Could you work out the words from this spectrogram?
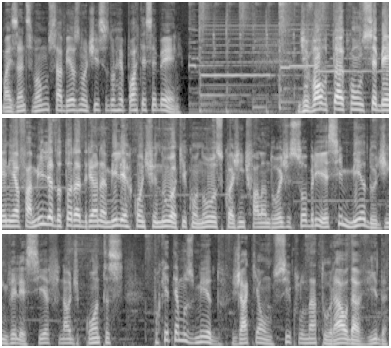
Mas antes, vamos saber as notícias do repórter CBN. De volta com o CBN e a família, a doutora Adriana Miller continua aqui conosco, a gente falando hoje sobre esse medo de envelhecer, afinal de contas, por que temos medo, já que é um ciclo natural da vida?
